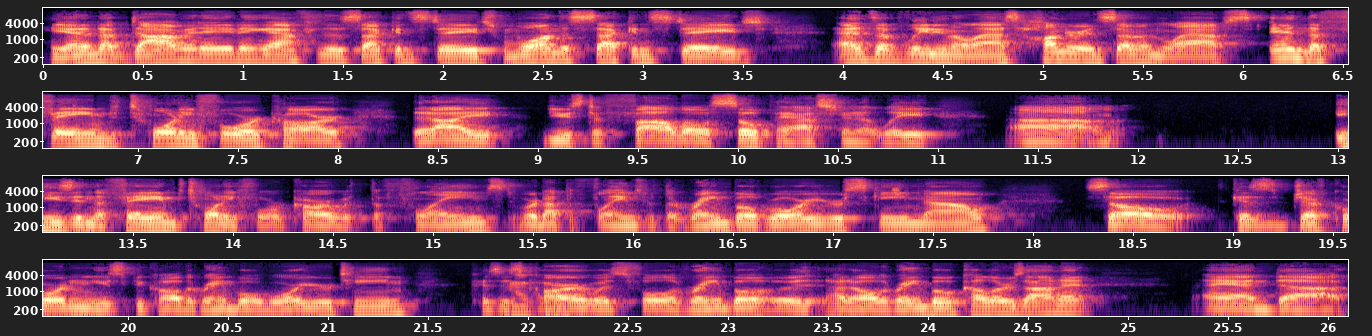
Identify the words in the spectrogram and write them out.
he ended up dominating after the second stage, won the second stage, ends up leading the last 107 laps in the famed 24 car that I used to follow so passionately. Um, he's in the famed 24 car with the flames, or not the flames, with the Rainbow Warrior scheme now. So, because Jeff Gordon used to be called the Rainbow Warrior team because his Okay. car was full of rainbow, it had all the rainbow colors on it. And uh,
